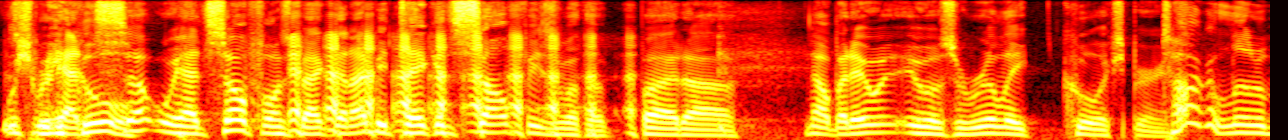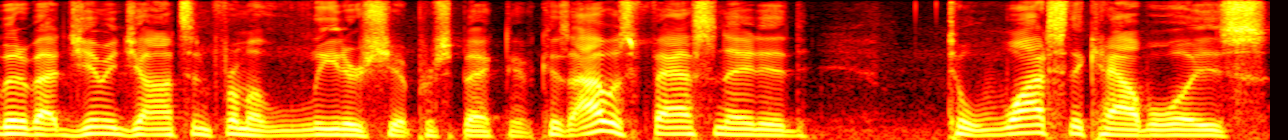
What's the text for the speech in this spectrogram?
wish we had cool. cell- we had cell phones back then. I'd be taking selfies with them. But uh, no, but it, it was a really cool experience. Talk a little bit about Jimmy Johnson from a leadership perspective, because I was fascinated to watch the Cowboys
